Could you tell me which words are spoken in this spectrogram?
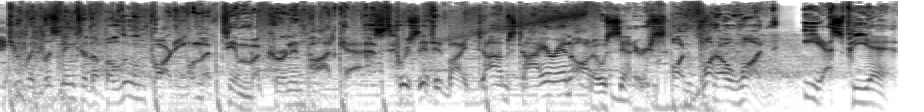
You've been listening to the Balloon Party on the Tim McKernan podcast. Presented by Dobbs Tire and Auto Centers on 101 ESPN.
